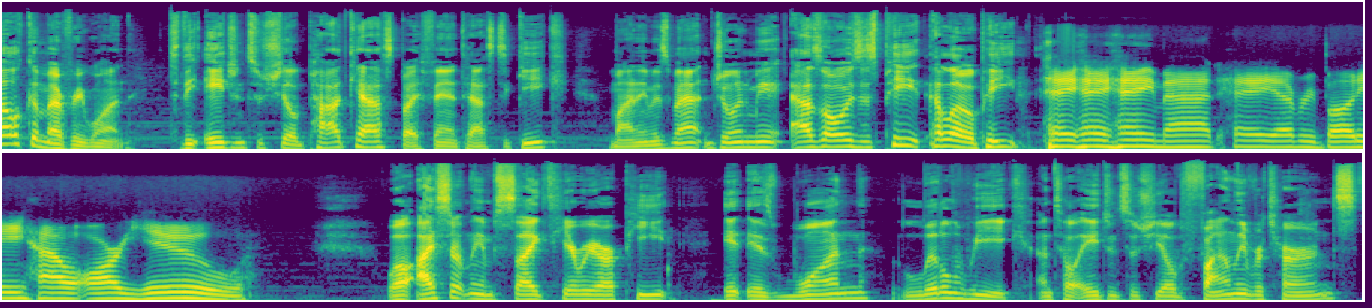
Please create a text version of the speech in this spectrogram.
Welcome, everyone, to the Agents of S.H.I.E.L.D. podcast by Fantastic Geek. My name is Matt, and joining me, as always, is Pete. Hello, Pete. Hey, hey, hey, Matt. Hey, everybody. How are you? Well, I certainly am psyched. Here we are, Pete. It is one little week until Agents of S.H.I.E.L.D. finally returns.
